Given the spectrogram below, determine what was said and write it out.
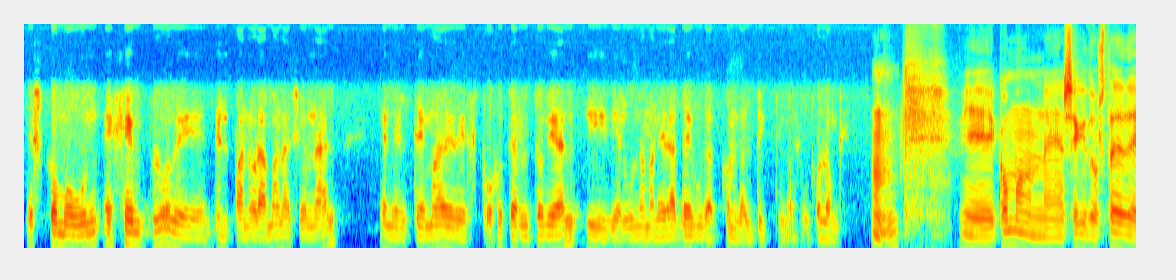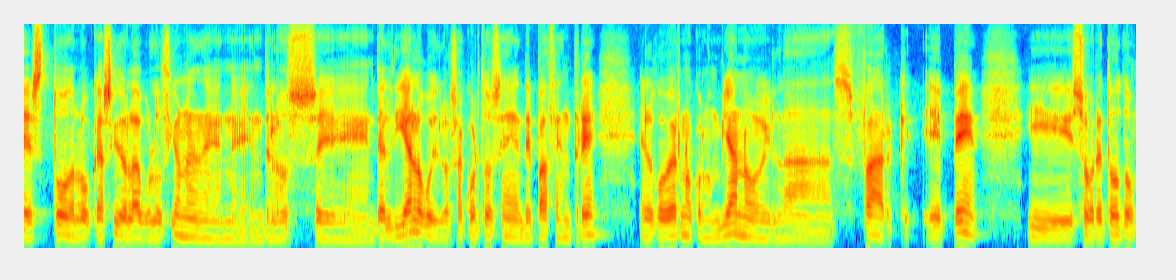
es como un ejemplo del panorama nacional en el tema de despojo territorial y de alguna manera deuda con las víctimas en Colombia. Eh, ¿Cómo han eh, seguido ustedes todo lo que ha sido la evolución de los, eh, del diálogo y los acuerdos de paz entre el gobierno colombiano y las FARC-EP y sobre todo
